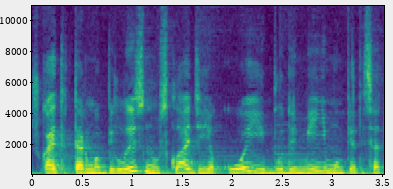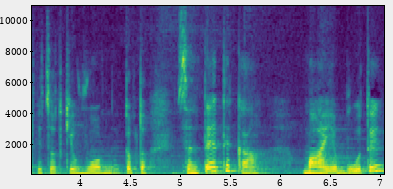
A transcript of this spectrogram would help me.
Шукайте термобілизну, у складі якої буде мінімум 50% вовни. Тобто синтетика має бути,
